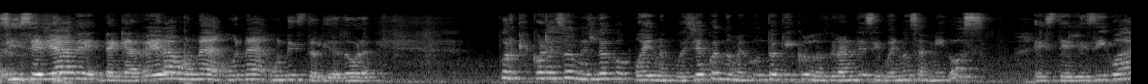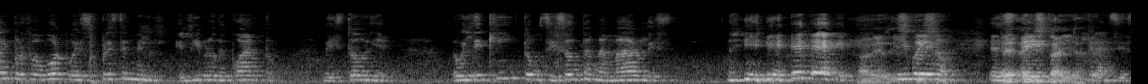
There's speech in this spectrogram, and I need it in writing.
sí, sería De, de, carrera una, una, una historiadora. Porque corazones, luego, bueno, pues ya cuando me junto aquí con los grandes y buenos amigos, este, les digo, ay, por favor, pues préstenme el, el libro de cuarto, de historia, o el de quinto, si son tan amables. A ver, y bueno, este, ahí está ya. Gracias.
